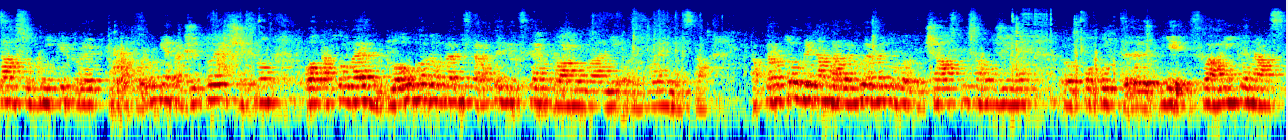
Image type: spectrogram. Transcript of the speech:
zásobníky projektů a podobně, takže to je všechno o takovém dlouhodobém strategickém plánování rozvoje města. A proto my tam navrhujeme tuhle částku, samozřejmě pokud eh, ji schválíte nás,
